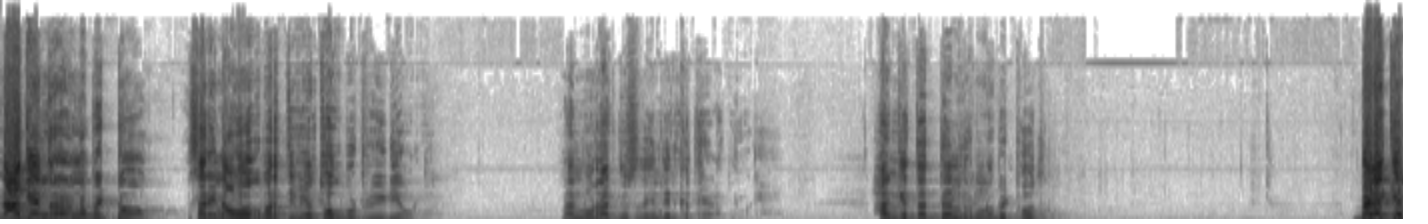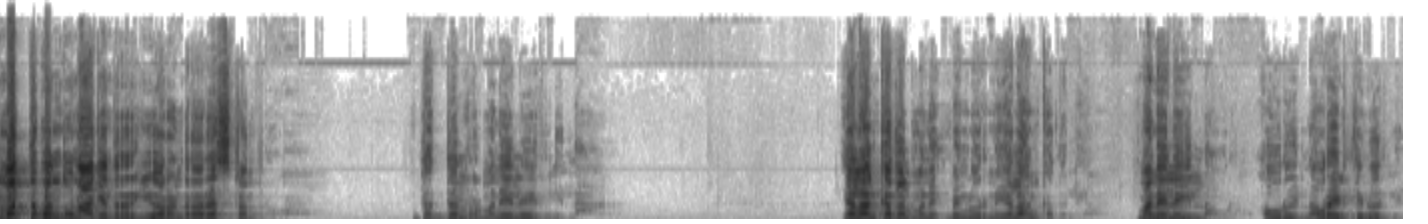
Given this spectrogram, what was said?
ನಾಗೇಂದ್ರರನ್ನು ಬಿಟ್ಟು, ಸರಿ, ನಾವು ಹೋಗಿ ಬರ್ತೀವಿ ಅಂತ ಹೋಗ್ಬಿಟ್ರು ಇಡಿ ಅವರು. ನಾನು ಮೂರ್ನಾಲ್ಕು ದಿವಸದ ಹಿಂದಿನ ಕಥೆ ಹೇಳೋದು ನಿಮಗೆ. ಹಾಗೆ ದದ್ದಲ್ರನ್ನು ಬಿಟ್ಟು ಹೋದರು. ಬೆಳಗ್ಗೆ ಮತ್ತೆ ಬಂದು ನಾಗೇಂದ್ರರಿಗೆ ಯುವರ್ ಅಂಡರ್ ಅರೆಸ್ಟ್ ಅಂದರು. ದದ್ದಲ್ರ ಮನೆಯಲ್ಲೇ ಇರಲಿಲ್ಲ. ಯಲಹಂಕದಲ್ಲಿ ಮನೆ, ಬೆಂಗಳೂರಿನ ಯಲಹಂಕದಲ್ಲಿ. ಮನೆಯಲ್ಲೇ ಇಲ್ಲ ಅವರು. ಅವರು ಇಲ್ಲ, ಅವ್ರ ಹೆಂಡ್ತಿನೂ ಇರಲಿಲ್ಲ.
